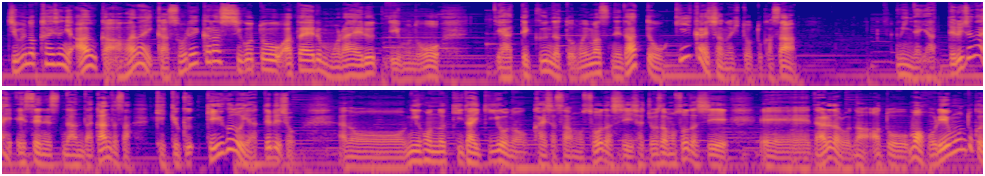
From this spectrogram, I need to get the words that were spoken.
自分の会社に合うか合わないか、それから仕事を与える、もらえるっていうものをやっていくんだと思いますね。だって大きい会社の人とかさ、みんなやってるじゃない ?SNS なんだかんださ、結局、結局ことやってるでしょ。あのー、日本の大企業の会社さんもそうだし、社長さんもそうだし、えー、誰だろうな？あと、まあ、ホリエモンとか、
